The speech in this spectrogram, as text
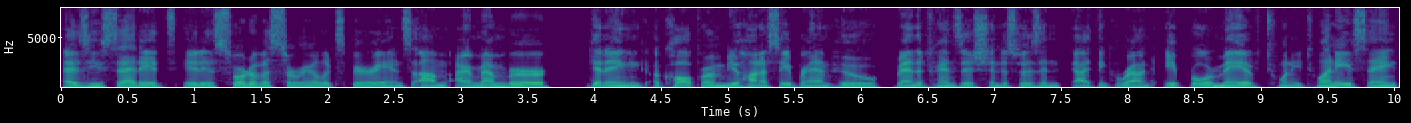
as you said, it's it is sort of a surreal experience. Um, I remember getting a call from Yohannes Abraham, who ran the transition. This was in, I think, around April or May of 2020, saying,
